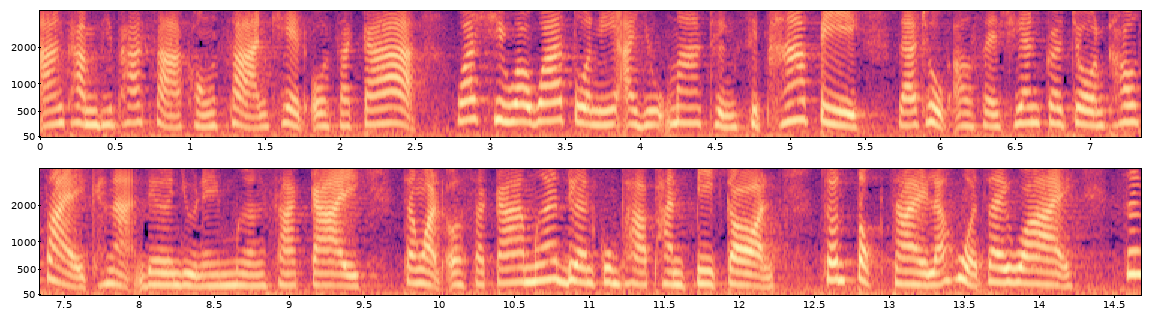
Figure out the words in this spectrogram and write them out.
อ้างคำพิพากษาของศาลเขตโอซาก้า ว่าชิวาว่าตัวนี้อายุมากถึง 15 ปี และถูกเอัลเซเชียนกระโจนเข้าใส่ขณะเดินอยู่ในเมืองซาไกจังหวัดโอซาก้าเมื่อเดือนกุมภาพันธ์ปีก่อน จนตกใจและหัวใจวาย ซึ่ง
